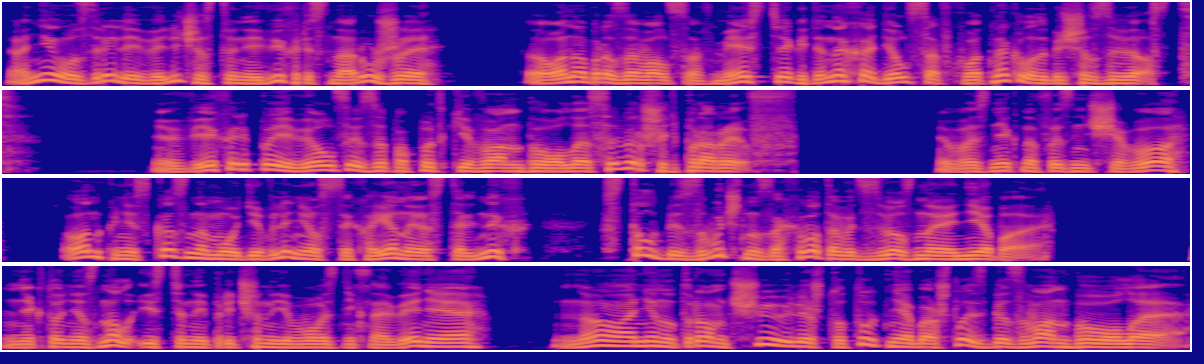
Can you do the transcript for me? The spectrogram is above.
Они узрели величественный вихрь снаружи. Он образовался в месте, где находился вход на кладбище звезд. Вихрь появился из-за попытки Ван Буэлэ совершить прорыв. Возникнув из ничего, он, к несказанному удивлению Сахаяна и остальных, стал беззвучно захватывать звездное небо. Никто не знал истинной причины его возникновения, но они нутром чуяли, что тут не обошлось без Ван Буэлэ.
